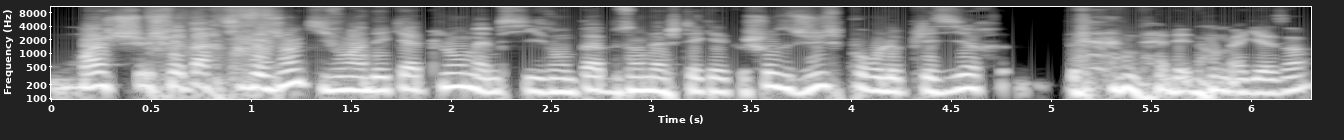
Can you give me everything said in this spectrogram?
Moi, je, fais partie des gens qui vont à Decathlon, même s'ils n'ont pas besoin d'acheter quelque chose, juste pour le plaisir d'aller dans le magasin.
